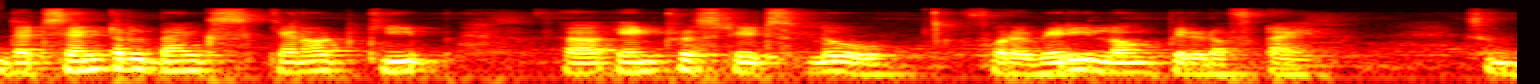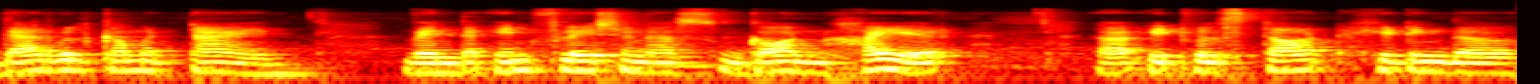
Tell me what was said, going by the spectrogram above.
that central banks cannot keep uh, interest rates low for a very long period of time. So there will come a time when the inflation has gone higher, uh, it will start hitting the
